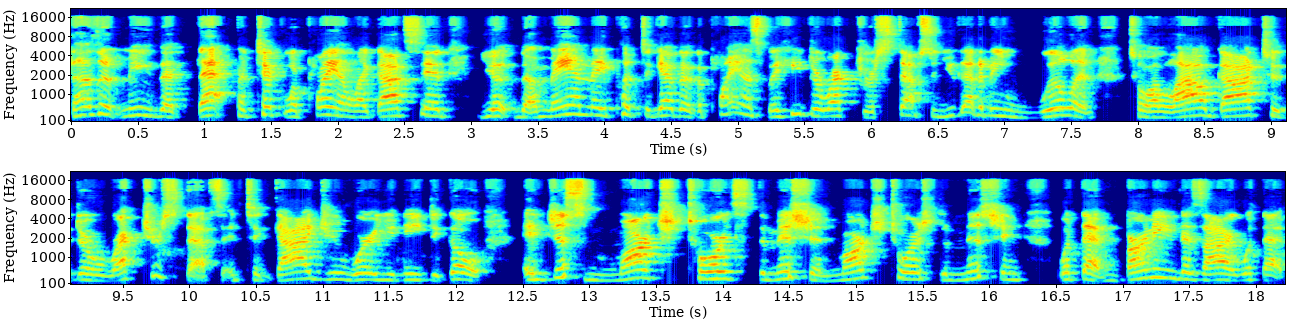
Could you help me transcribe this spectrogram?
doesn't mean that that particular plan, like God said, you, the man may put together the plans, but he direct your steps. And you got to be willing to allow God to direct your steps and to guide you where you need to go. And just march towards the mission, march towards the mission with that burning desire, with that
